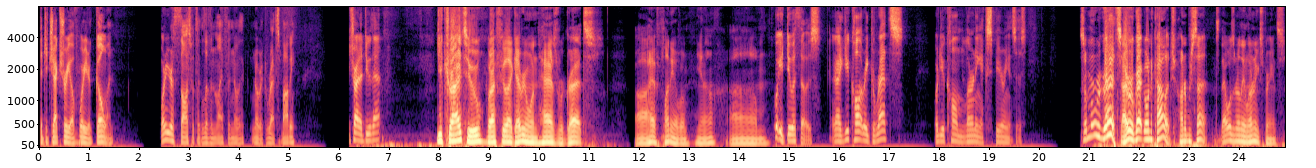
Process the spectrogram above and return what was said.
the trajectory of where you're going. What are your thoughts with like living life with no no regrets, Bobby? You try to do that? You try to, but I feel like everyone has regrets. Uh, I have plenty of them. You know. Um, What you do with those? Like, do you call it regrets, or do you call them learning experiences? Some regrets. I regret going to college. Hundred percent. That wasn't really a learning experience.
